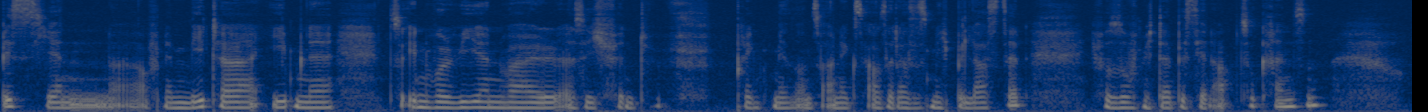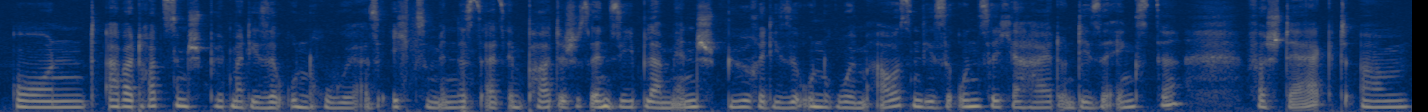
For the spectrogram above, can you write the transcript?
bisschen auf eine Metaebene zu involvieren, weil also ich finde, bringt mir sonst auch nichts, außer dass es mich belastet. Ich versuche mich da ein bisschen abzugrenzen. Und aber trotzdem spürt man diese Unruhe. Also ich zumindest als empathisch sensibler Mensch spüre diese Unruhe im Außen, diese Unsicherheit und diese Ängste verstärkt. Ähm,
